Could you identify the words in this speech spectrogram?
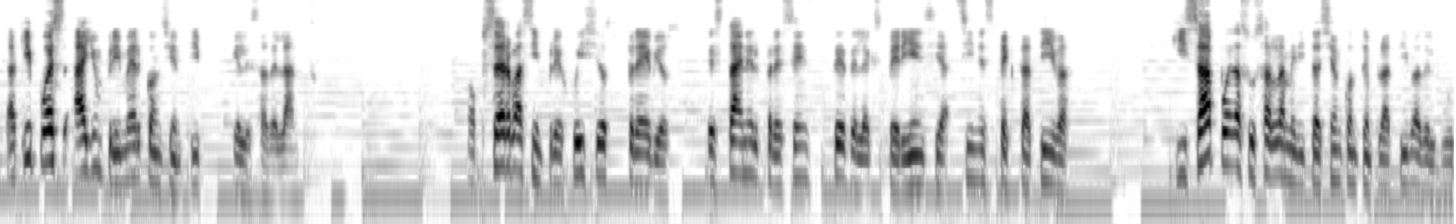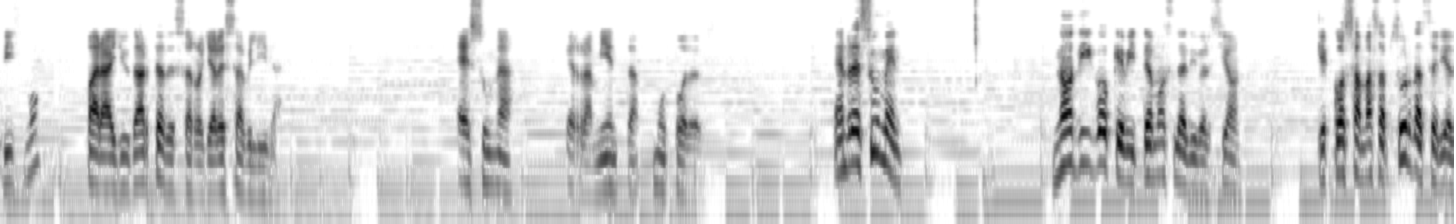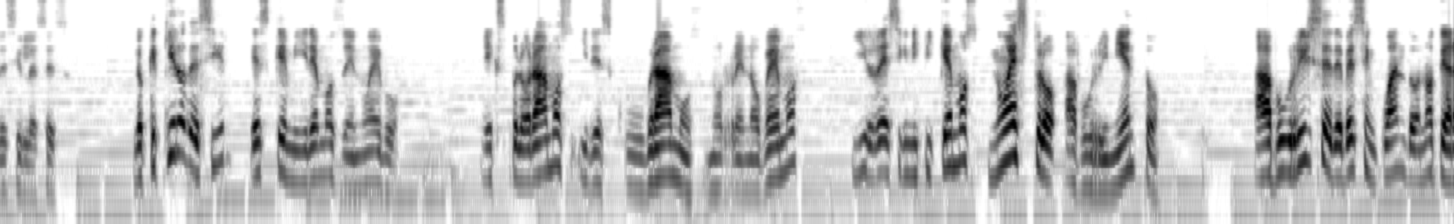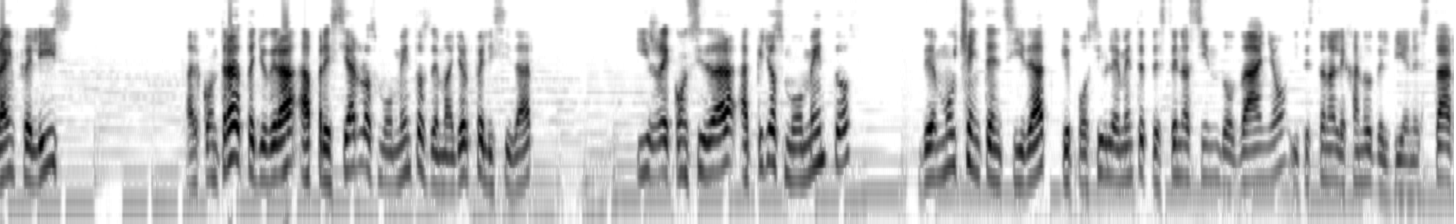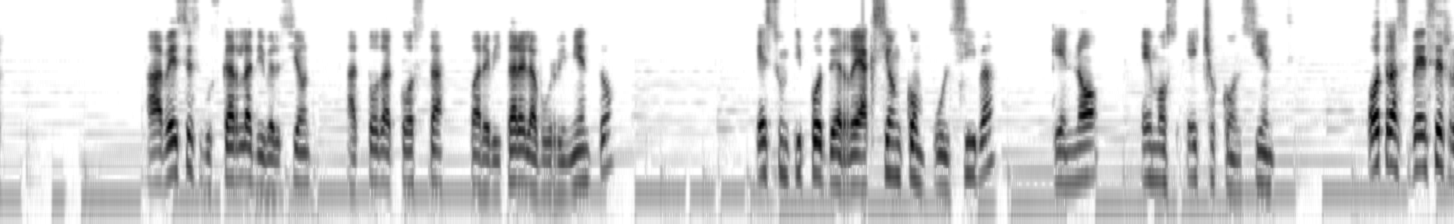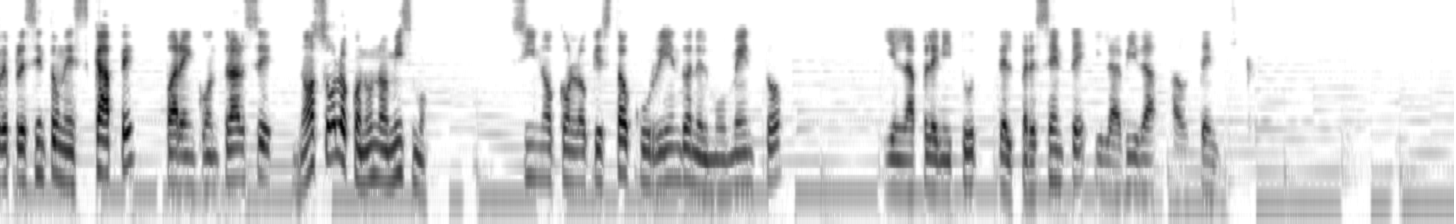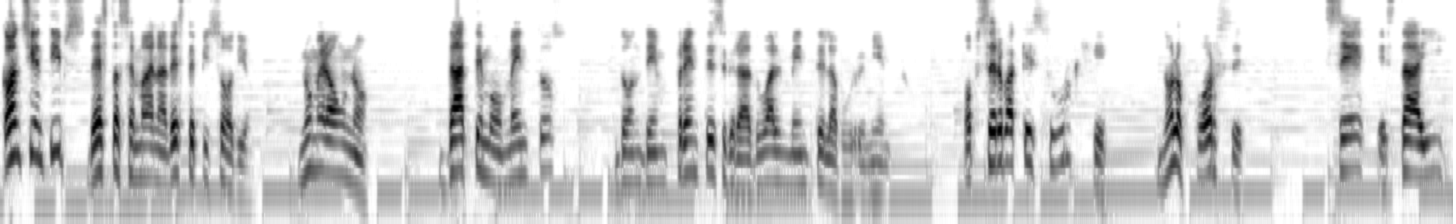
Aquí pues hay un primer conscientip que les adelanto. Observa sin prejuicios previos, está en el presente de la experiencia, sin expectativas. Quizá puedas usar la meditación contemplativa del budismo para ayudarte a desarrollar esa habilidad. Es una herramienta muy poderosa. En resumen, no digo que evitemos la diversión. Qué cosa más absurda sería decirles eso. Lo que quiero decir es que miremos de nuevo exploramos y descubramos, nos renovemos y resignifiquemos nuestro aburrimiento. Aburrirse de vez en cuando no te hará infeliz. Al contrario, te ayudará a apreciar los momentos de mayor felicidad y reconsiderar aquellos momentos de mucha intensidad que posiblemente te estén haciendo daño y te están alejando del bienestar. A veces buscar la diversión a toda costa para evitar el aburrimiento es un tipo de reacción compulsiva que no hemos hecho consciente. Otras veces representa un escape para encontrarse no solo con uno mismo, sino con lo que está ocurriendo en el momento y en la plenitud del presente y la vida auténtica. Conscient Tips de esta semana, de este episodio. Número 1. Date momentos donde enfrentes gradualmente el aburrimiento. Observa qué surge, no lo forces. Sé, está ahí.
